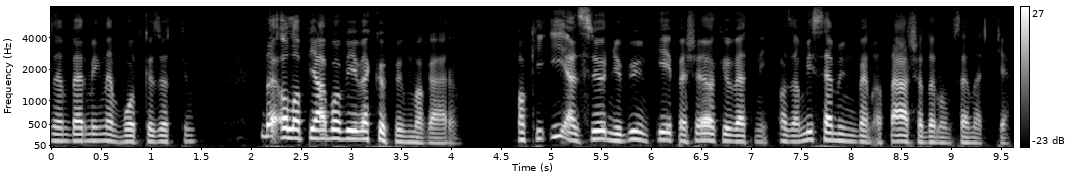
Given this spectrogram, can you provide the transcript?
ember még nem volt közöttünk, de alapjába véve köpünk magára. Aki ilyen szörnyű bűn képes elkövetni, az a mi szemünkben a társadalom szemetje.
